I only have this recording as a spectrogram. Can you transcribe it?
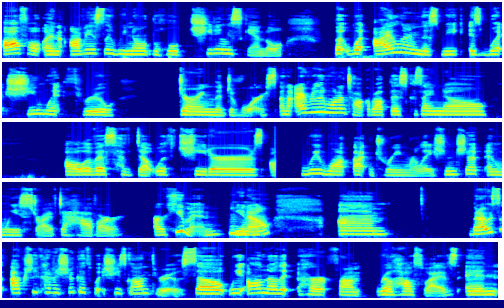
awful. And obviously, we know the whole cheating scandal. But what I learned this week is what she went through during the divorce. And I really want to talk about this because I know all of us have dealt with cheaters. We want that dream relationship and we strive to have our our human, you Mhm. know? Um but I was actually kind of shook with what she's gone through. So we all know that her from Real Housewives, and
